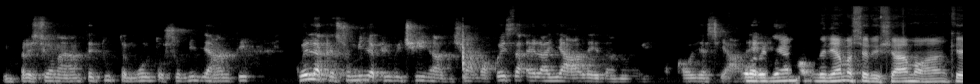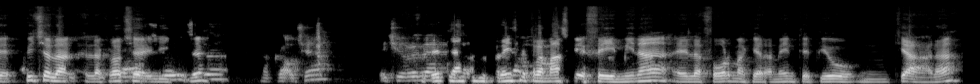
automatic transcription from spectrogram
impressionante, tutte molto somiglianti. Quella che assomiglia più vicina, diciamo, a questa è la Iale da noi, la coglia siale. Allora, vediamo, vediamo, se riusciamo anche. Qui c'è la, la crocea elite. La crocea. E ci anche la differenza tra maschio e femmina e la forma chiaramente più mh, chiara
